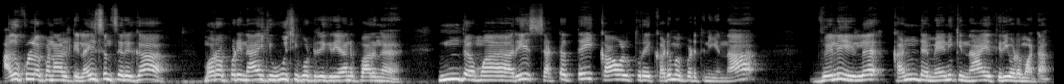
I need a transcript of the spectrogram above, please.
அதுக்குள்ளே பெனால்ட்டி லைசன்ஸ் இருக்கா? முறைப்படி நாய்க்கு ஊசி போட்டிருக்கிறியான்னு பாருங்கள் இந்த மாதிரி சட்டத்தை காவல்துறை கடுமைப்படுத்தினீங்கன்னா வெளியில் கண்ட மேனிக்கு நாயை தெரிய விட மாட்டாங்க.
